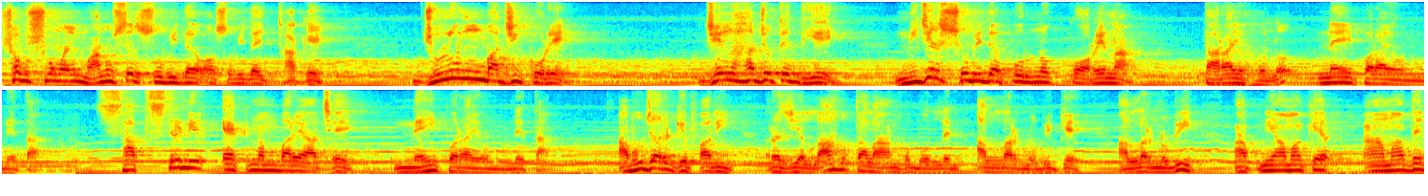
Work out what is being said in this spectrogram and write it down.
সব সময় মানুষের সুবিধা অসুবিধায় থাকে, জুলুমবাজি করে, জেল হাজতে দিয়ে নিজের সুবিধা পূর্ণ করে না তারাই হলো ন্যায়পরায়ণ নেতা। সাত শ্রেণির এক নম্বরে আছে ন্যায়পরায়ণ নেতা। আবুজার গেফারি রাজিয়াল্লাহ তালা আনহ বললেন, আল্লাহর নবীকে, আল্লাহর নবী, আপনি আমাকে, আমাদের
